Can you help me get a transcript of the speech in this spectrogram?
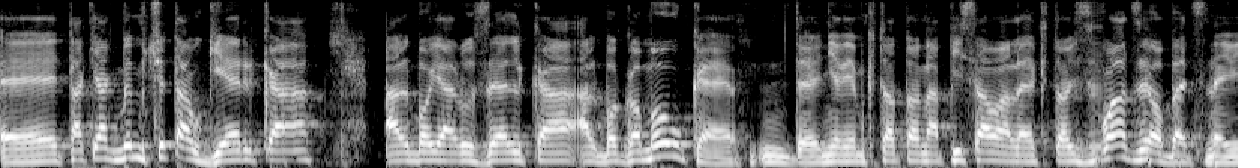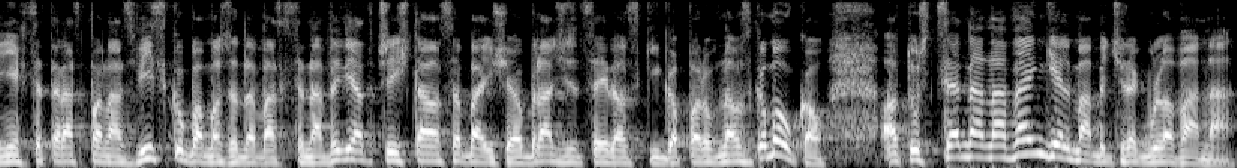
E, tak jakbym czytał Gierka, albo Jaruzelka, albo Gomułkę. Nie wiem, kto to napisał, ale ktoś z władzy obecnej. Nie chcę teraz po nazwisku, bo może do was chce na wywiad przyjść ta osoba i się obrazi, że Cejrowski go porównał z Gomułką. Otóż cena na węgiel ma być regulowana.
